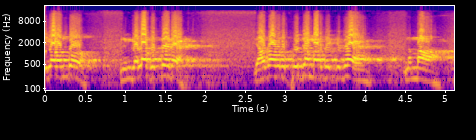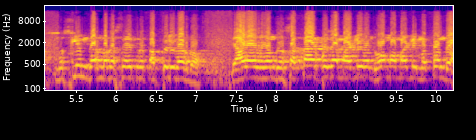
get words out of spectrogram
ಈಗ ಒಂದು, ನಿಮ್ಗೆಲ್ಲ ಗೊತ್ತಿದೆ ಯಾವ್ದಾದ್ರು ಪೂಜೆ ಮಾಡಬೇಕಿದ್ರೆ ನಮ್ಮ ಮುಸ್ಲಿಂ ಧರ್ಮದ ಸ್ನೇಹಿತರು ತಪ್ಪು ತಿಳಿಬಾರ್ದು ಯಾವ್ದಾದ್ರು ಒಂದು ಸತ್ಯನಾರಾಯಣ ಪೂಜೆ ಮಾಡ್ಲಿ, ಒಂದು ಹೋಮ ಮಾಡ್ಲಿ, ಮತ್ತೊಂದು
